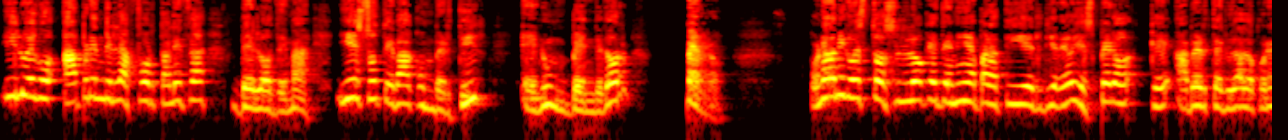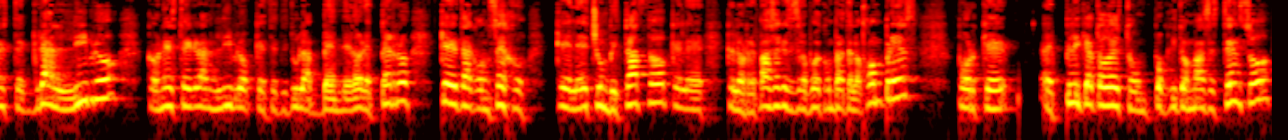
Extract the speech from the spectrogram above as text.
y luego aprende la fortaleza de los demás y eso te va a convertir en un vendedor perro. Pues nada amigos, esto es lo que tenía para ti el día de hoy. Espero que haberte ayudado con este gran libro, con este gran libro que se titula Vendedores Perros, que te aconsejo que le eche un vistazo, que, le, que lo repases, que si se lo puedes comprar te lo compres, porque explica todo esto un poquito más extenso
